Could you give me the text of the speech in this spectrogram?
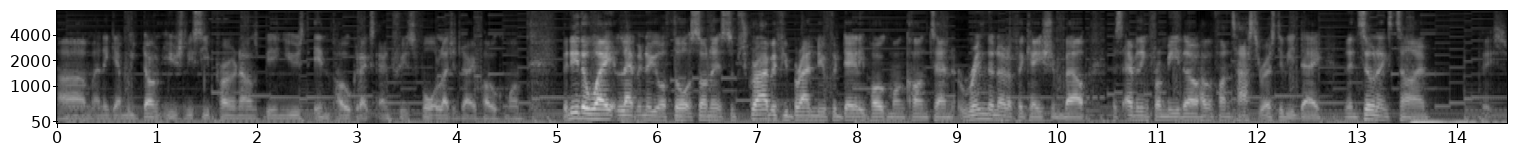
Um, and again, we don't usually see pronouns being used in Pokedex entries for legendary Pokemon. But either way, let me know your thoughts on it. Subscribe if you're brand new for daily Pokemon content. Ring the notification bell. That's everything from me, though. Have a fantastic rest of your day. And until next time, peace.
